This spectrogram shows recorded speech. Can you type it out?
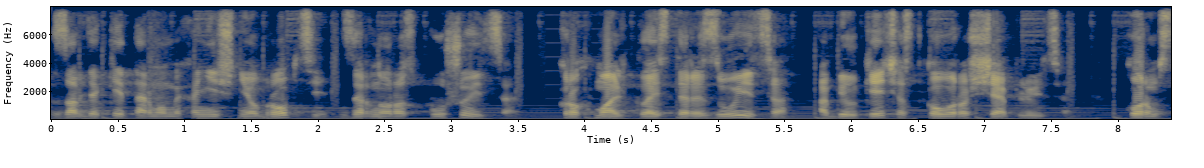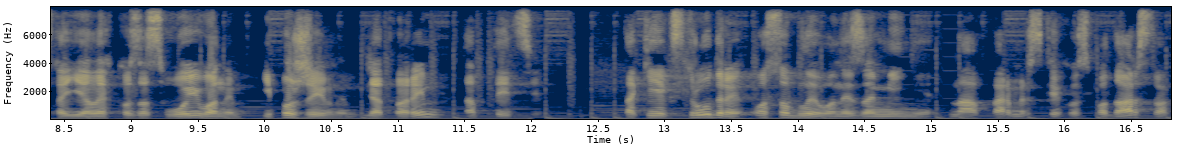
Завдяки термомеханічній обробці зерно розпушується, крохмаль клейстеризується, а білки частково розщеплюються. Корм стає легкозасвоюваним і поживним для тварин та птиці. Такі екструдери особливо незамінні на фермерських господарствах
